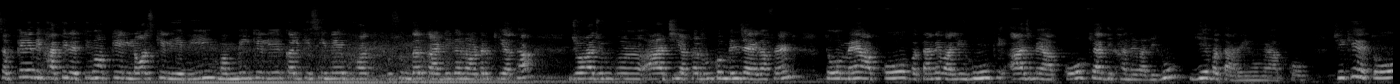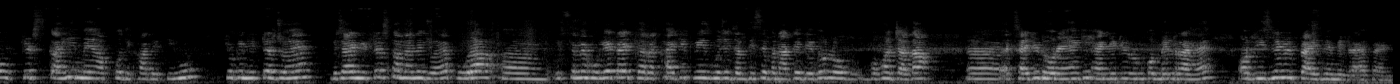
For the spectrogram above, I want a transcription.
सबके लिए दिखाती रहती हूँ। आपके इन लॉज के लिए भी मम्मी के लिए कल किसी ने बहुत सुंदर कार्डिगन ऑर्डर किया था। जो आज आज या कल उनको मिल जाएगा फ्रेंड तो मैं आपको बताने वाली हूँ कि आज मैं आपको क्या दिखाने वाली हूँ, ये बता रही हूँ मैं आपको, ठीक है? तो किड्स का ही मैं आपको दिखा देती हूँ, क्योंकि निटर जो है, बेचारे निटर्स का मैंने जो है पूरा इस समय हुलिया टाइट कर रखा है कि प्लीज़ मुझे जल्दी से बना के दे दो। लोग बहुत ज़्यादा एक्साइटेड हो रहे हैं कि हैंड निटेड उनको मिल रहा है और रीजनेबल प्राइस में मिल रहा है फ्रेंड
